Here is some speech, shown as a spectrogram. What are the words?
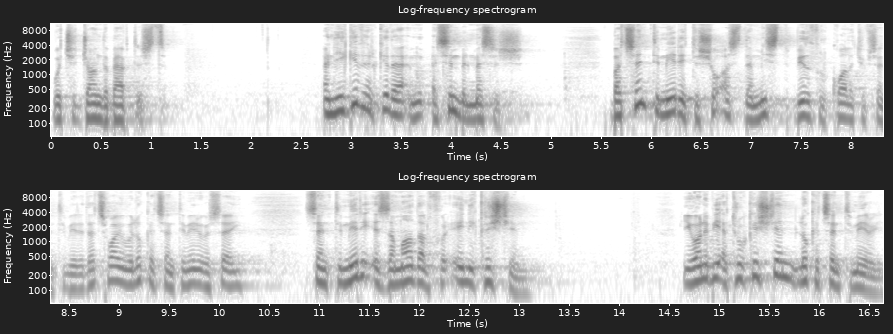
which is John the Baptist. And he gave her كده a simple message. But Saint Mary to show us the most beautiful quality of Saint Mary. That's why we look at Saint Mary, we say, Saint Mary is a model for any Christian. You want to be a true Christian? Look at Saint Mary.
